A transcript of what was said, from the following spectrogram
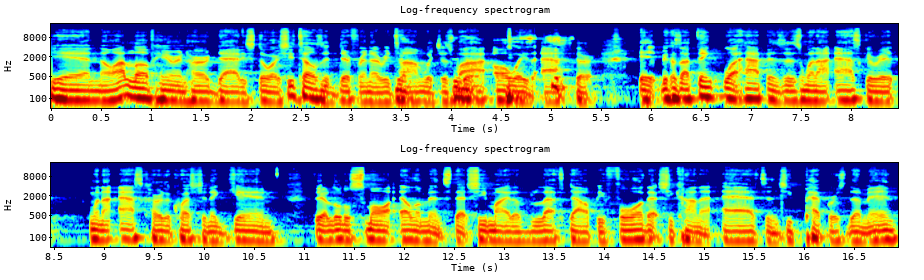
yeah, no, I love hearing her daddy story. She tells it different every time, yeah, which is why I always ask her it because I think what happens is when I ask her it, when I ask her the question again, there are little small elements that she might have left out before that she kind of adds and she peppers them in.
